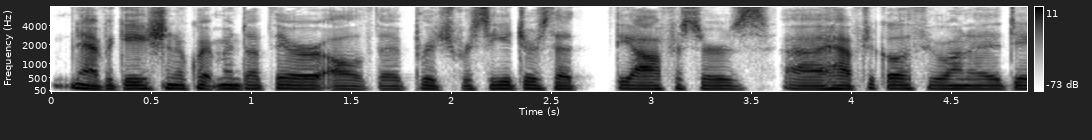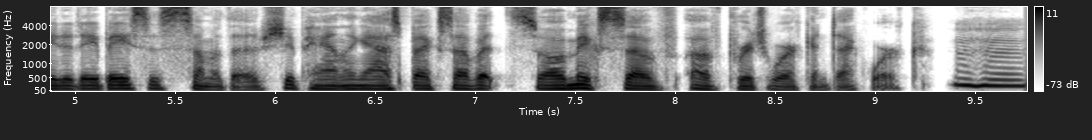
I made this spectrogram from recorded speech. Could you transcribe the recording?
navigation equipment up there, all the bridge procedures that the officers uh, have to go through on a day to day basis, some of the ship handling aspects of it. So a mix of, of bridge work and deck work. Mm-hmm.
